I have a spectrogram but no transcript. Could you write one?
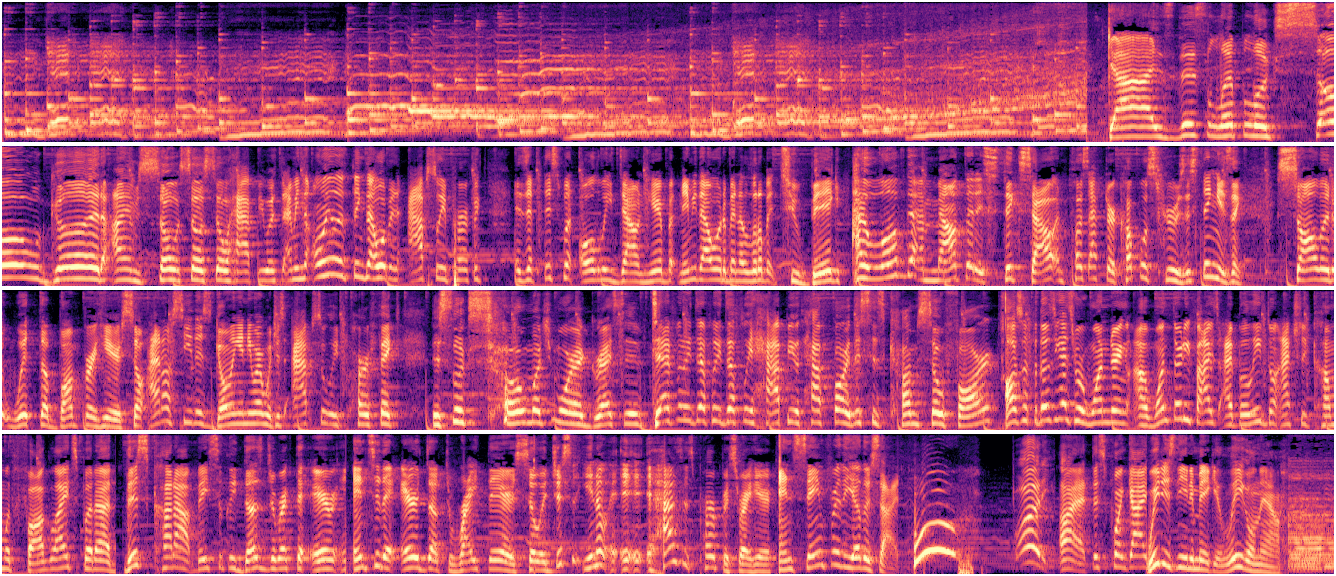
Guys, this lip looks so good. I am so, so, so happy with it. I mean, the only other thing that would have been absolutely perfect is if this went all the way down here, but maybe that would have been a little bit too big. I love the amount that it sticks out, and plus after a couple screws, this thing is like solid with the bumper here. So I don't see this going anywhere, which is absolutely perfect. This looks so much more aggressive. Definitely, definitely, definitely happy with how far this has come so far. Also, for those of you guys who are wondering, uh, 135s, I believe, don't actually come with fog lights, but uh, this cutout basically does direct the air into the air duct right there. So it just, you know, it, it has its purpose right here. And same for the other side. Woo! Buddy. All right, at this point, guys, we just need to make it legal now.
